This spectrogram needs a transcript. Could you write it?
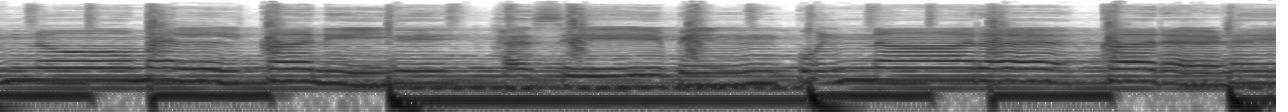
പൊന്നോമൽ കനിയെ ഹസീബിൻ പുന്നാര കരളെ.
